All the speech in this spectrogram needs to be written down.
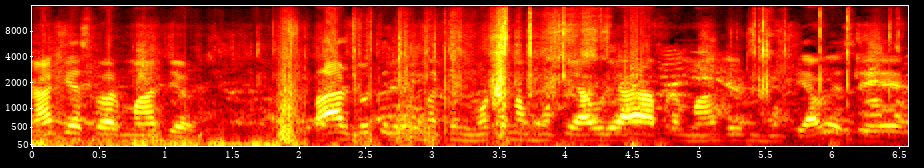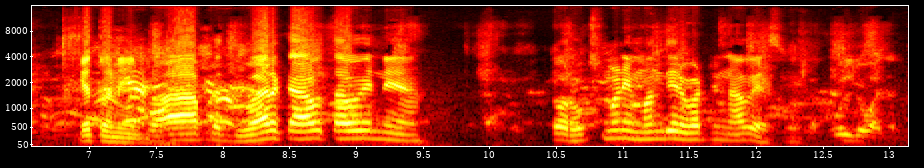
નાગેશ્વર મહાદેવ. બાર જ્યોતિર્લિંગમાંથી મોટામાં મોટી આવડી આ આપણે મહાદેવની મૂર્તિ આવે છે. કેતો નહીં. તો આ આપણે દ્વારકા આવતા હોય ને તો રૂક્ષ્મણી મંદિર વટીને આવે છે. પુલ જોવા જતા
